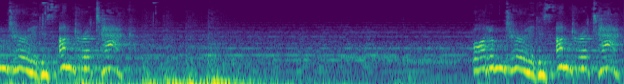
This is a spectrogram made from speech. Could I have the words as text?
Bottom turret is under attack. Bottom turret is under attack.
